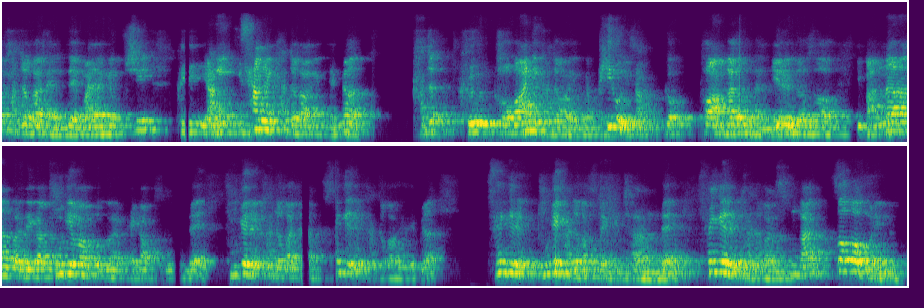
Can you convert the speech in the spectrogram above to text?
만큼만 가져가야 되는데 만약에 혹시 그 양이 이상을 가져가게 되면 가져 그 더 많이 가져가게 되면 필요 이상 더안 가져가도 돼. 예를 들어서 이 만나라는 걸 내가 두 개만 먹으면 배가 부른데 두 개를 가져가지 않고 세 개를 가져가게 되면 세 개를 두 개 가져갔을 때 괜찮았는데 세 개를 가져가는 순간 썩어버리는.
